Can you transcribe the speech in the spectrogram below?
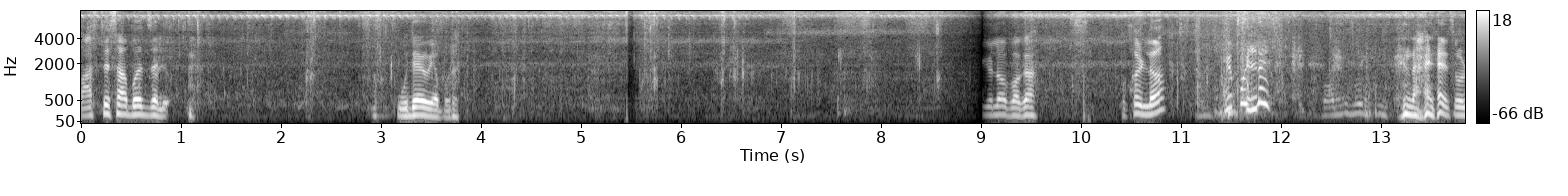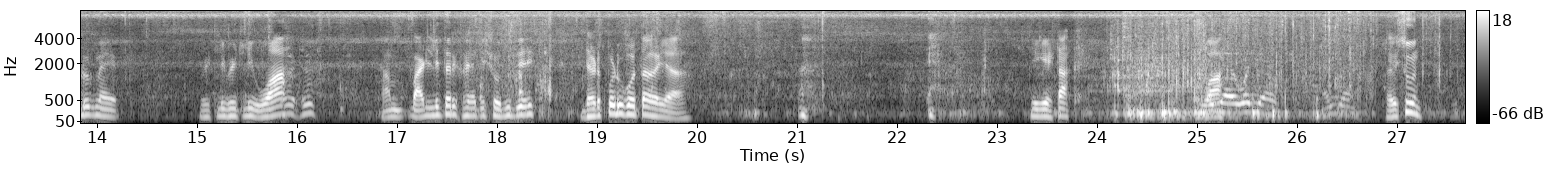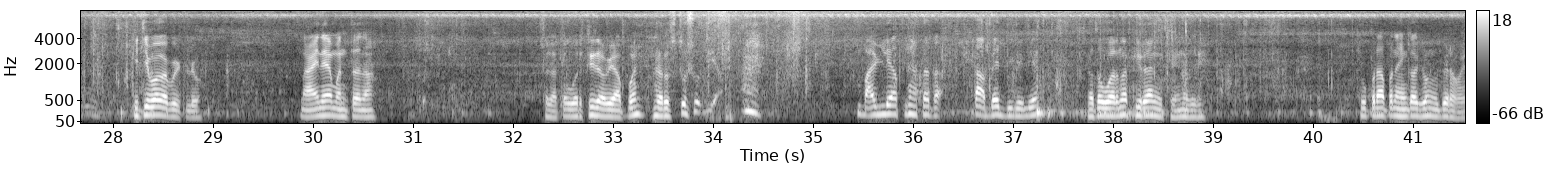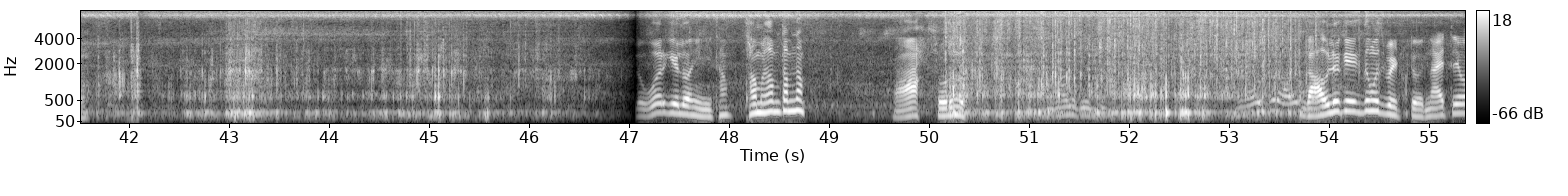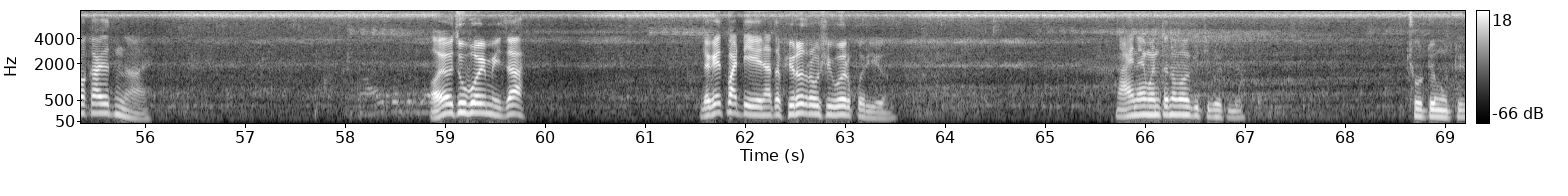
पाच ते सहा बस झाले. उद्या येऊया परत. गेलो बघा. पकडलं? हे पडलं नाही नाही सोडूक नाही. भेटली भेटली. वा. थांब पाडली तरी खया ती शोधू दे. धडपडूक होता खया ठीक आहे टाक. वा. हैसून किती बघा भेटलो? नाही नाही म्हणतं ना. चला आता वरती जाऊया आपण. रस्तो शोधूया. बाडली आपल्या हातात ताब्यात दिलेली आहे. आता वरनं फिरा नेते ना तरी. तोपर्यंत आपण हेंका घेऊन उभे राहूया. वर गेलो आणि थांब थांब थांब थांब थांब. हा सोडून दे. गावले की एकदमच भेटतो. नाही तेव्हा काय येत नाही. अयच उभो आहे मी जा. लगेच पाठी येईन आता फिरत राहू शिवर येऊन नाही नाही म्हणताना मग किती भेटले. छोटे मोठे.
